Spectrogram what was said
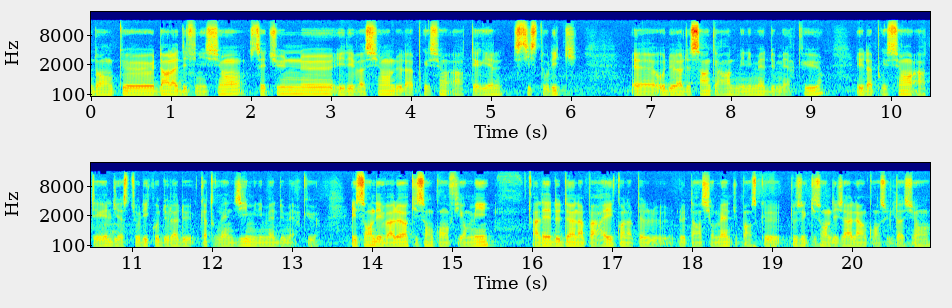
Donc, euh, dans la définition, c'est une élévation de la pression artérielle systolique euh, au-delà de 140 mm de mercure et la pression artérielle diastolique au-delà de 90 mm de mercure. Et ce sont des valeurs qui sont confirmées à l'aide d'un appareil qu'on appelle le, tensiomètre. Je pense que tous ceux qui sont déjà allés en consultation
